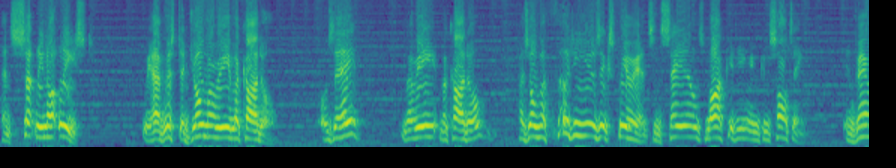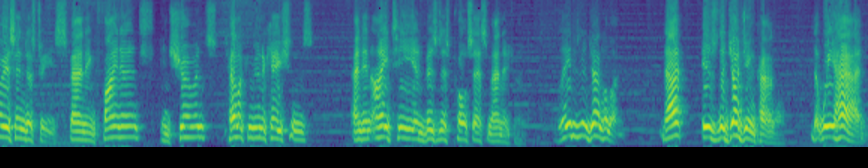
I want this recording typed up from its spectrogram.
and certainly not least, we have Mr. Joe Marie Mercado. Jose Marie Mercado has over 30 years experience in sales, marketing, and consulting in various industries spanning finance, insurance, telecommunications, and in IT and business process management. Ladies and gentlemen, that is the judging panel that we had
